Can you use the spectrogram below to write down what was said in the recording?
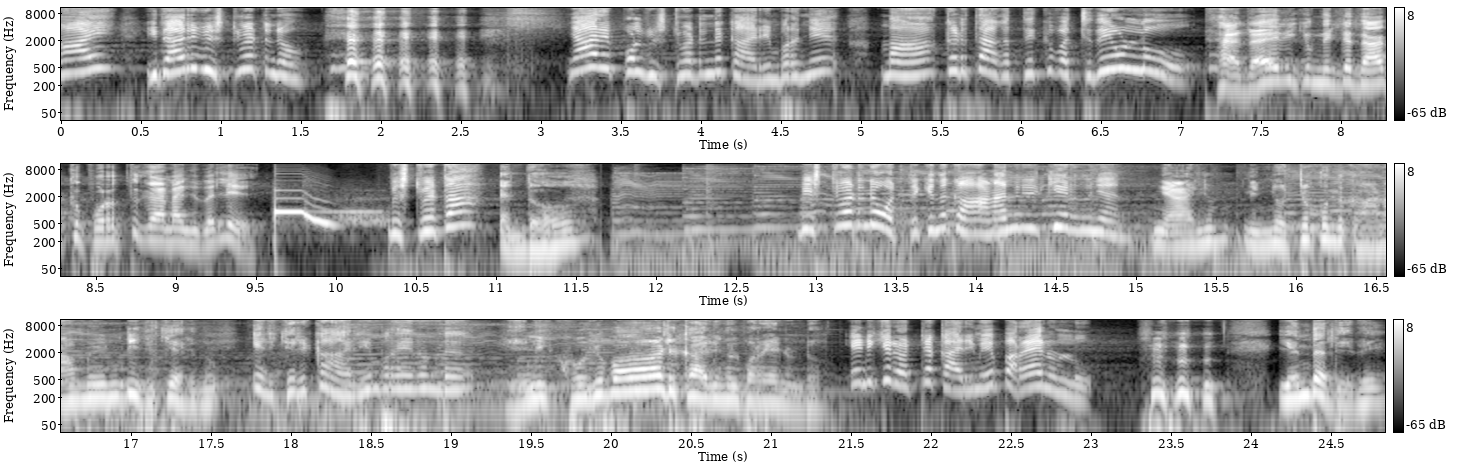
ഹായ് ഇതാര് വിഷ്ണുവേട്ടനോ? ഞാനിപ്പോൾ വിഷ്ണുവേട്ടന്റെ കാര്യം പറഞ്ഞ് നാക്കെടുത്ത് അകത്തേക്ക് വച്ചതേ ഉള്ളൂ. അതായിരിക്കും നിന്റെ നാക്ക് പുറത്ത് കാണാഞ്ഞതല്ലേ? വിഷ്ണുവേട്ടാ എന്തോ? വിഷ്ണുവേട്ടനെ ഒറ്റയ്ക്കൊന്ന് കാണാനിരിക്കായിരുന്നു ഞാൻ. ഞാനും നിന്നൊറ്റക്കൊന്ന് കാണാൻ വേണ്ടി ഇരിക്കായിരുന്നു എനിക്കൊരു കാര്യം പറയാനുണ്ട്. എനിക്ക് ഒരുപാട് കാര്യങ്ങൾ പറയാനുണ്ട്. എനിക്കൊരൊറ്റ കാര്യമേ പറയാനുള്ളൂ. എന്താ ദീപേ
